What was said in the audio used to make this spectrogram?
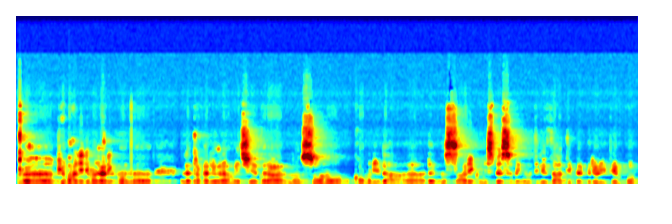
eh, più validi magari con eh, elettrocardiogramma eccetera non sono comodi da, da indossare quindi spesso vengono utilizzati per periodi di tempo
